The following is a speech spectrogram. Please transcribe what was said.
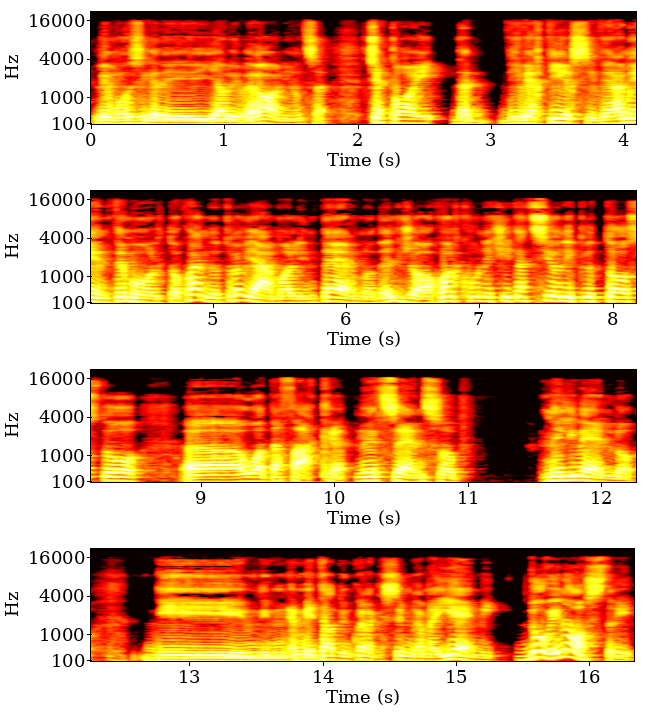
le musiche degli Oliver Onions. C'è poi da divertirsi veramente molto quando troviamo all'interno del gioco alcune citazioni piuttosto uh, what the fuck, nel senso nel livello di, di- ambientato in quella che sembra Miami, dove i nostri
